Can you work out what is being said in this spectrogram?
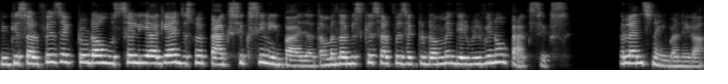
क्योंकि सरफेस एक्टोडम उससे लिया गया है जिसमें पैक सिक्स ही नहीं पाया जाता मतलब इसके सरफेस एक्टोडम में there will be no pax six तो लेंस नहीं बनेगा।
